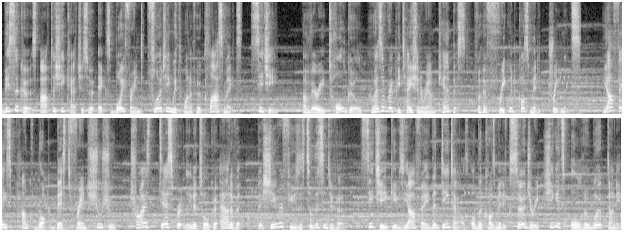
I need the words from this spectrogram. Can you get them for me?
This occurs after she catches her ex-boyfriend flirting with one of her classmates, Sichi, a very tall girl who has a reputation around campus for her frequent cosmetic treatments. Yafei's punk rock best friend Shushu tries desperately to talk her out of it, but she refuses to listen to her. Sichi gives Yafei the details of the cosmetic surgery she gets all her work done in.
